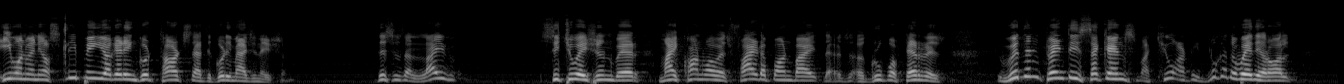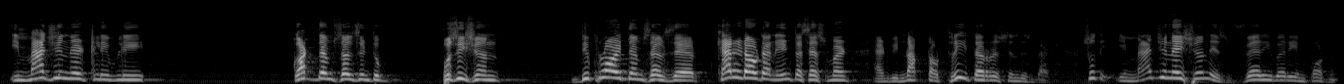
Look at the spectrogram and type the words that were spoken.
even when you're sleeping you're getting good thoughts that's a good imagination this is a live situation where my convoy was fired upon by a group of terrorists within 20 seconds my qrt look at the way they're all imaginatively got themselves into position, deployed themselves there, carried out an int assessment, and we knocked out three terrorists in this battle. So the imagination is very, very important.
